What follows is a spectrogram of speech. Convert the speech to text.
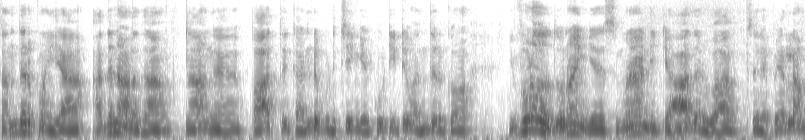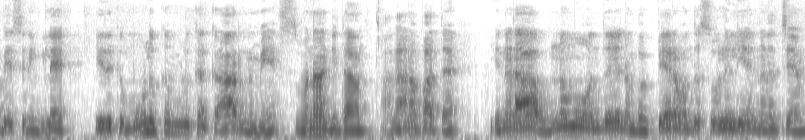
சந்தர்ப்பம் ஐயா அதனால தான் நாங்கள் பார்த்து கண்டுபிடிச்சி இங்கே கூட்டிகிட்டு வந்திருக்கோம். இவ்வளோ தூரம் இங்கே சிவனாண்டிக்கு ஆதரவாக சில பேர்லாம் பேசுகிறீங்களே இதுக்கு முழுக்க முழுக்க காரணமே சிவனாண்டி தான். அதான பார்த்தேன். என்னடா இன்னமும் வந்து நம்ம பேரை வந்து சொல்லலையேன்னு நினச்சேன்.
